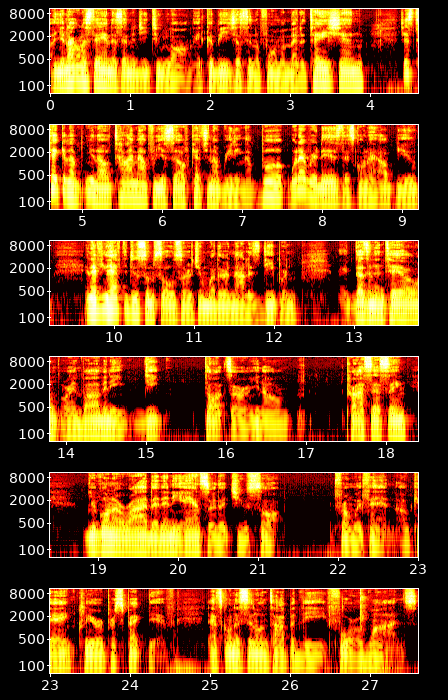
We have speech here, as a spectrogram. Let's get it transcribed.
Uh, you're not going to stay in this energy too long. It could be just in the form of meditation, just taking up, you know, time out for yourself, catching up, reading a book, whatever it is that's going to help you. And if you have to do some soul searching, whether or not it's deep or it doesn't entail or involve any deep thoughts or, you know, processing, you're going to arrive at any answer that you sought from within, okay? Clearer perspective. That's going to sit on top of the Four of Wands.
